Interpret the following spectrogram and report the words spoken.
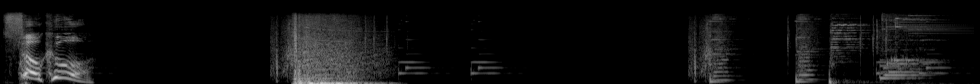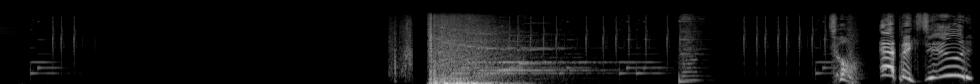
So cool! Epic, dude!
